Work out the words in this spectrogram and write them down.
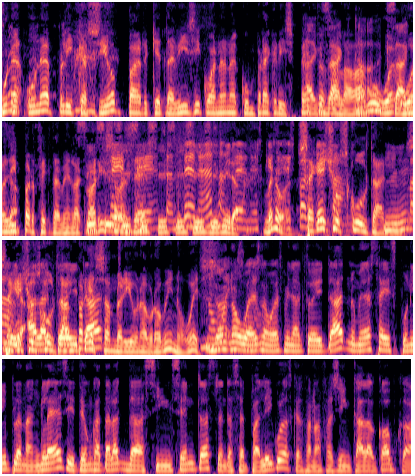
Una, una aplicació perquè t'avisi quan han a comprar crispetes Exacte, al lavabo. Ho, ho ha dit perfectament la Sí, Clara i sí, s'ho sí, entén. sí, sí, s'entén, sí, eh? sí, mira. S'entén, és que Bueno, és per segueixo flipar. Escoltant, Mm, segueixo a escoltant perquè semblaria una broma i no ho és. No No, no ho és, no. no ho és. Mira, actualitat només està disponible en anglès i té un catàleg de 537 pel·lícules que es van afegint cada cop que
